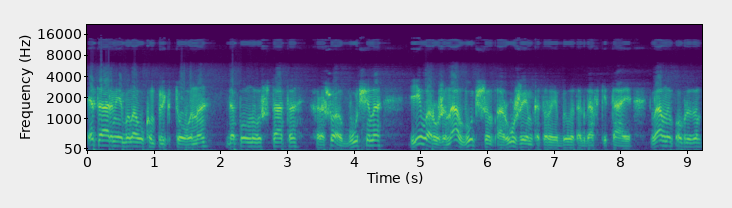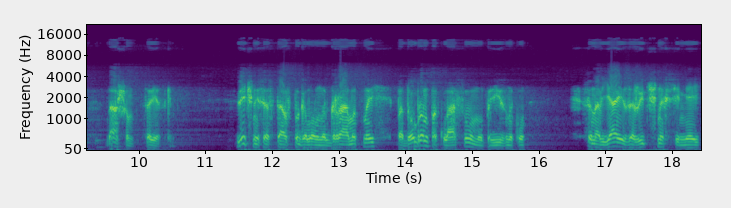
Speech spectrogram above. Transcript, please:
Эта армия была укомплектована до полного штата, хорошо обучена и вооружена лучшим оружием, которое было тогда в Китае, главным образом нашим, советским. Личный состав поголовно грамотный, подобран по классовому признаку. Сыновья из зажиточных семей,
